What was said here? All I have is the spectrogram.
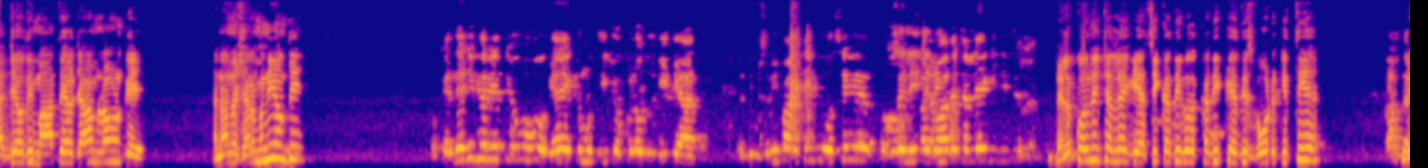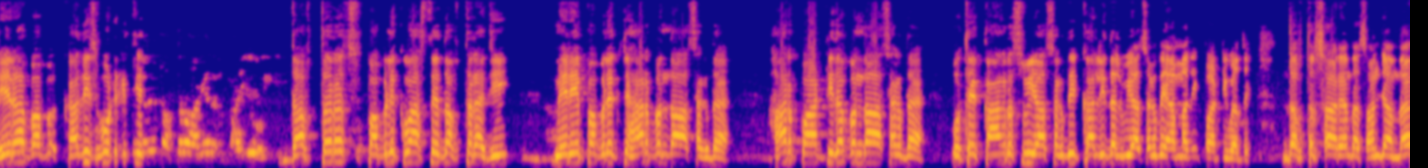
ਅੱਜ ਉਹਦੀ ਮਾਂ ਤੇ ਇਲਜ਼ਾਮ ਲਾਉਣਗੇ ਇਹਨਾਂ ਨੂੰ ਸ਼ਰਮ ਨਹੀਂ ਆਉਂਦੀ? ਉਹ ਕਹਿੰਦੇ ਜੀ ਫਿਰ ਇਹ ਤੇ ਉਹ ਹੋ ਗਿਆ ਇੱਕ ਮੁੱਠੀ ਚੁੱਕ ਲਓ ਦੂਜੀ ਤਿਆਰ ਤੇ ਦੂਸਰੀ ਪਾਰਟੀ ਵੀ ਉਸੇ ਉਸੇ ਲਈ ਤੇ ਚੱਲੇਗੀ ਜੀ। ਬਿਲਕੁਲ ਨਹੀਂ ਚੱਲੇਗੀ ਅਸੀਂ ਕਦੀ ਕਦੀ ਕਿਸੇ ਦੀ ਸਪੋਰਟ ਕੀਤੀ ਹੈ? ਮੇਰਾ ਬੱਬ ਕਾਦੀ ਸਪੋਰਟ ਕੀਤੀ ਹੈ? ਦਫ਼ਤਰ ਆ ਗਿਆ ਤਾਂ ਸਾਰੀ ਹੋ ਗਈ ਦਫ਼ਤਰ ਪਬਲਿਕ ਵਾਸਤੇ ਦਫ਼ਤਰ ਹੈ ਜੀ। ਮੇਰੇ ਪਬਲਿਕ 'ਚ ਹਰ ਬੰਦਾ ਆ ਸਕਦਾ ਹੈ। ਹਰ ਪਾਰਟੀ ਦਾ ਬੰਦਾ ਆ ਸਕਦਾ ਹੈ। ਉੱਥੇ ਕਾਂਗਰਸ ਵੀ ਆ ਸਕਦੀ ਅਕਾਲੀ ਦਲ ਵੀ ਆ ਸਕਦੇ ਆਮ ਆਦਮੀ ਪਾਰਟੀ ਵਾਸਤੇ। ਦਫ਼ਤਰ ਸਾਰਿਆਂ ਦਾ ਸਾਂਝਾ ਹੁੰਦਾ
